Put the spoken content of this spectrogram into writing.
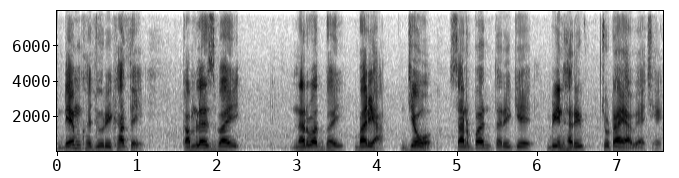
ડેમ ખજૂરી ખાતે કમલેશભાઈ, નરવતભાઈ બારિયા. જેઓ સરપંચ તરીકે બિનહરીફ ચૂંટાઈ આવ્યા છે.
